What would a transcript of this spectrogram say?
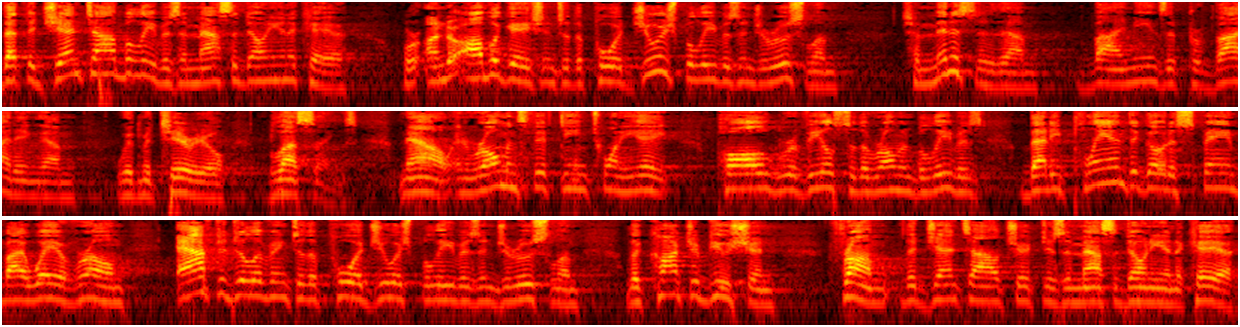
that the Gentile believers in Macedonia and Achaia were under obligation to the poor Jewish believers in Jerusalem to minister to them by means of providing them with material blessings. Now, in Romans 15 28, Paul reveals to the Roman believers that he planned to go to Spain by way of Rome after delivering to the poor Jewish believers in Jerusalem the contribution from the Gentile churches in Macedonia and Achaia.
